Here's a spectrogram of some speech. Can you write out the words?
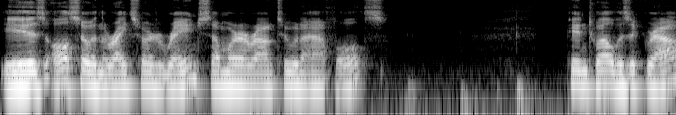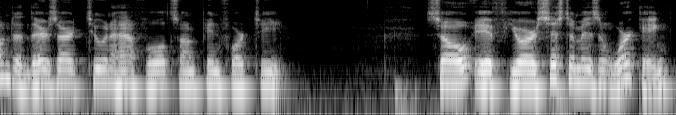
is also in the right sort of range, somewhere around 2.5 volts. Pin 12 is at ground, and there's our 2.5 volts on pin 14. So if your system isn't working,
